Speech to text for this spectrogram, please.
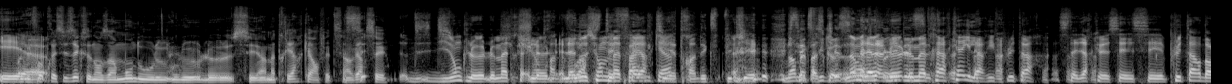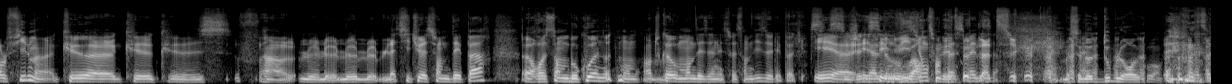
Et Ouais, mais il faut euh, préciser que c'est dans un monde où, le, où le- le- c'est un matriarcat en fait, c'est inversé. dis- disons que le, le matri- la notion de matriarcat. qui est en train d'expliquer. Non, mais parce que- d'expliquer Non, mais ça. la- le, le matriarcat, il arrive plus tard. C'est-à-dire que c'est- c'est plus tard dans le film que, euh, que, que enfin, le, le- le- le- la situation de départ euh, ressemble beaucoup à notre monde, en tout cas au monde des années 70 de l'époque. Et c'est une vision fantasmée là-dessus. Mais c'est notre double recours. En fait.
